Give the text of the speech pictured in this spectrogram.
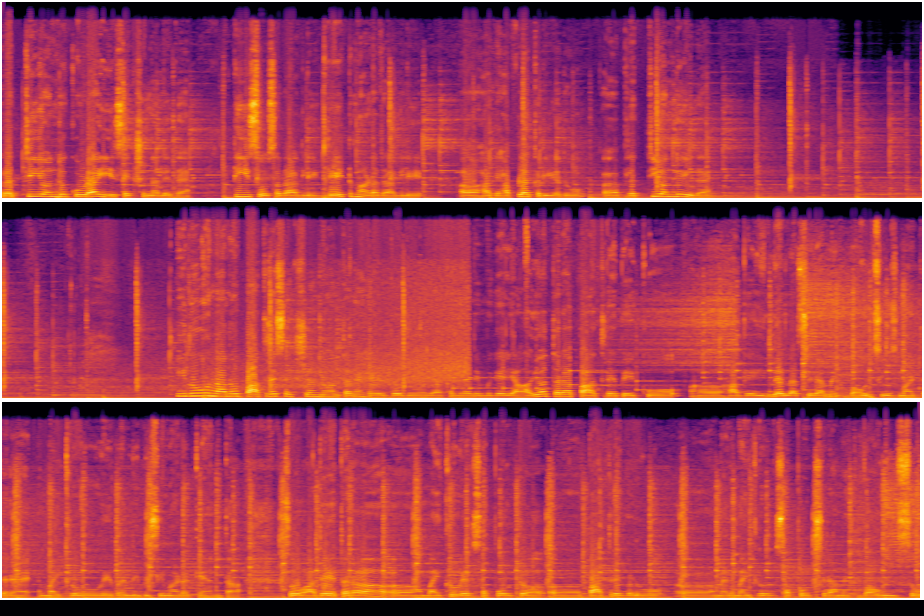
ಪ್ರತಿಯೊಂದು ಕೂಡ ಈ ಸೆಕ್ಷನಲ್ಲಿದೆ ಟೀ ಸೋಸೋದಾಗಲಿ ಗ್ರೇಟ್ ಮಾಡೋದಾಗಲಿ ಹಾಗೆ ಹಪ್ಪಳ ಕರಿಯೋದು ಪ್ರತಿಯೊಂದು ಇದೆ. ಇದು ನಾನು ಪಾತ್ರೆ ಸೆಕ್ಷನ್ನು ಅಂತಲೇ ಹೇಳ್ಬೋದು. ಯಾಕಂದರೆ ನಿಮಗೆ ಯಾವ್ಯಾವ ಥರ ಪಾತ್ರೆ ಬೇಕು ಹಾಗೆ ಇಲ್ಲೆಲ್ಲ ಸಿರಾಮಿಕ್ ಬೌಲ್ಸ್ ಯೂಸ್ ಮಾಡ್ತಾರೆ ಮೈಕ್ರೋವೇವಲ್ಲಿ ಬಿಸಿ ಮಾಡೋಕ್ಕೆ ಅಂತ. ಸೊ ಅದೇ ಥರ ಮೈಕ್ರೋವೇವ್ ಸಪೋರ್ಟ್ ಪಾತ್ರೆಗಳು ಆಮೇಲೆ ಮೈಕ್ರೋವೇವ್ ಸಪೋರ್ಟ್ ಸಿರಾಮಿಕ್ ಬೌಲ್ಸು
